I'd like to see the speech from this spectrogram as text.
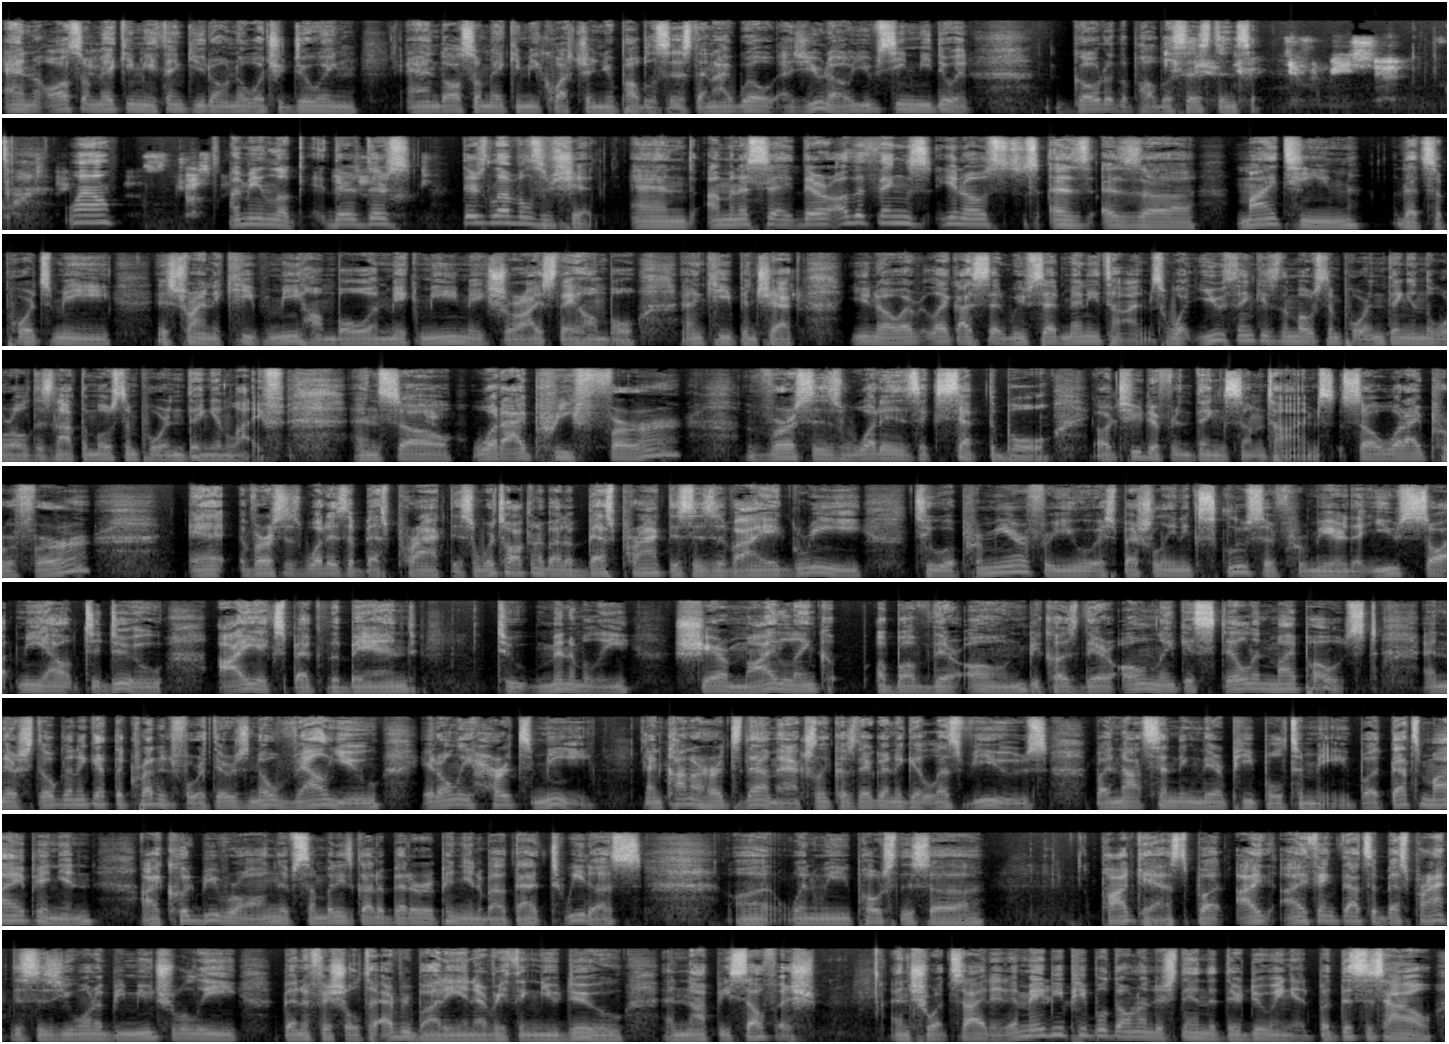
and also making me think you don't know what you're doing and also making me question your publicist. And i will as you know you've seen me do it. Go to the publicist and say giving me shit for well. I mean, look, there's there's there's levels of shit, and I'm gonna say there are other things. You know, as as uh, my team that supports me is trying to keep me humble and make me make sure I stay humble and keep in check. You know, every, like I said, we've said many times, what you think is the most important thing in the world is not the most important thing in life, and so what I prefer versus what is acceptable are two different things sometimes. So what I prefer Eh, versus what is a best practice. And we're talking about a best practice is if I agree to a premiere for you, especially an exclusive premiere that you sought me out to do, I expect the band to minimally share my link above their own because their own link is still in my post and they're still going to get the credit for it. There's no value. It only hurts me and kind of hurts them actually because they're going to get less views by not sending their people to me. But that's my opinion. I could be wrong. If somebody's got a better opinion about that, tweet us uh, when we post this uh, podcast. But I, I think that's a best practice is you want to be mutually beneficial to everybody in everything you do and not be selfish and short-sighted and maybe people don't understand that they're doing it but this is how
